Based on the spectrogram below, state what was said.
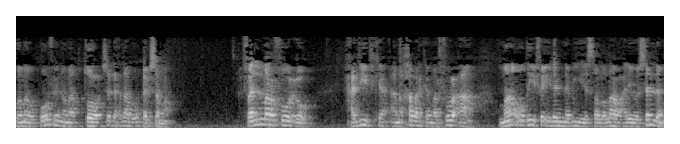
wamawquufin wamaqtuuc saddexdaa buu u qaybsamaa. Falmarfuucu xadiidka ama khabarka marfuuc ah maa udiifa ila nabiyi sala allahu alayh wasalam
